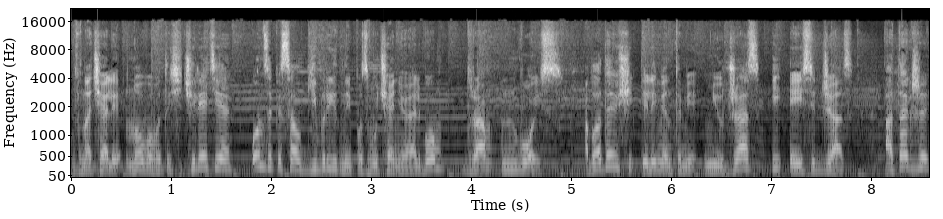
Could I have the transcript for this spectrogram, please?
В начале нового тысячелетия он записал гибридный по звучанию альбом Drum and Voice, обладающий элементами New Jazz и Acid Jazz, а также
